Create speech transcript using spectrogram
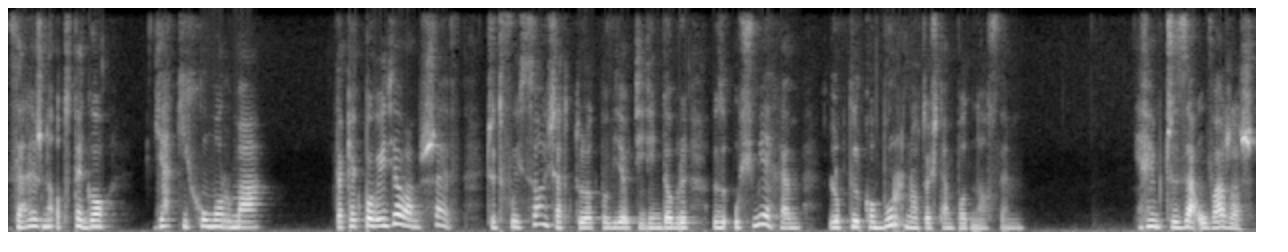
zależne od tego, jaki humor ma, tak jak powiedziałam, szef, czy twój sąsiad, który odpowiedział ci dzień dobry z uśmiechem lub tylko burnął coś tam pod nosem. Nie wiem, czy zauważasz,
